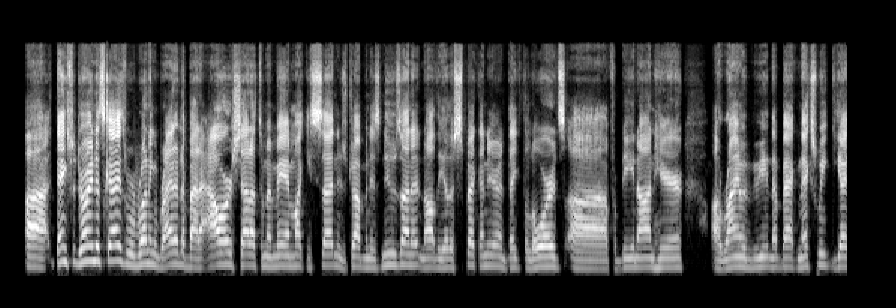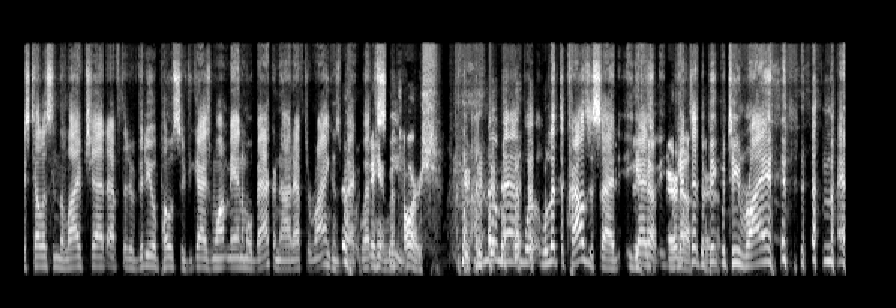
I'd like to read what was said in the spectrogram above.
uh thanks for joining us, guys. We're running right at about an hour. Shout out to my man Mikey Sutton who's dropping his news on it and all the other spec on here. And thank the Lords uh for being on here. Uh, Ryan will be back next week. You guys tell us in the live chat after the video post if you guys want Manimal back or not after Ryan comes back. We'll Damn, that's harsh. I don't know, man. We'll, we'll let the crowds decide. You guys, Yeah, you guys enough, have to pick enough. between Ryan and man.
